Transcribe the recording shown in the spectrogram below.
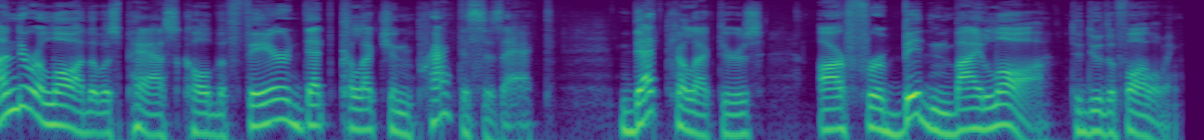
Under a law that was passed called the Fair Debt Collection Practices Act, debt collectors are forbidden by law to do the following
